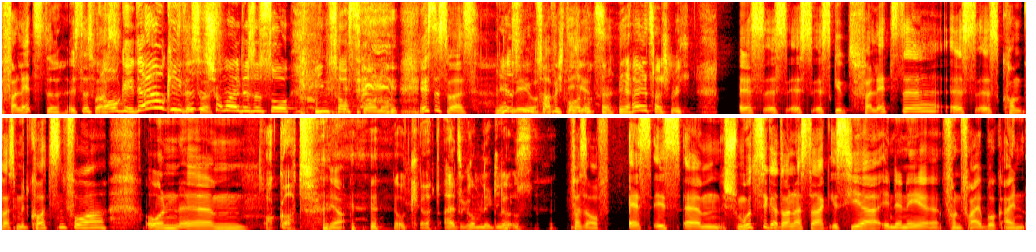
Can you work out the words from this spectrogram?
Verletzte. Ist das was? Okay, ja, okay, Ist das, das ist was? schon mal, das ist so wie ein Softporno. Ist es was? Ja, das Leo, hab ich dich jetzt? Ja, jetzt hast du mich. Es, es, es, es gibt Verletzte, es, es kommt was mit Kotzen vor und ähm, Oh Gott. Ja. oh Gott, also komm, leg los. pass auf. Es ist ähm, schmutziger Donnerstag, ist hier in der Nähe von Freiburg ein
